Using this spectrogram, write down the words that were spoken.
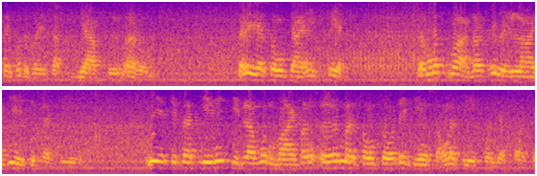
ท่านพุทธบริษัทอย่าฝืนอารมณ์ และอย่าทรงใจให้เครียด สมมติว่าเราใช้เวลา 20 นาที 20 นาทีนี้จิตเราวุ่นวายบังเอิญมันทรงตัวได้เพียงสองนาทีควรจะพอใจ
